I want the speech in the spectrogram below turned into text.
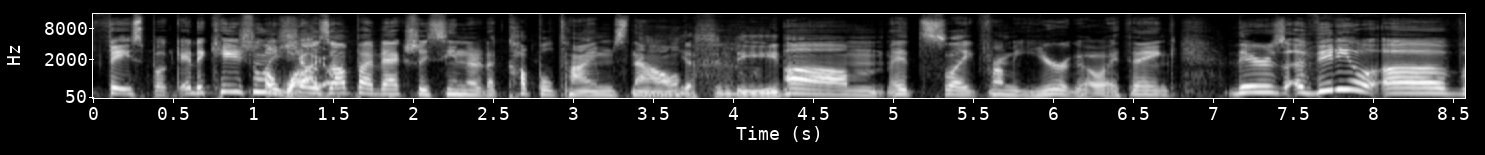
Facebook. It occasionally shows up. I've actually seen it a couple times now. Yes, indeed. Um, it's like from a year ago, I think. There's a video of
